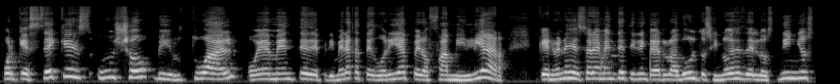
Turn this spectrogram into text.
porque sé que es un show virtual, obviamente de primera categoría, pero familiar, que no es necesariamente tienen que verlo adultos, sino desde los niños,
